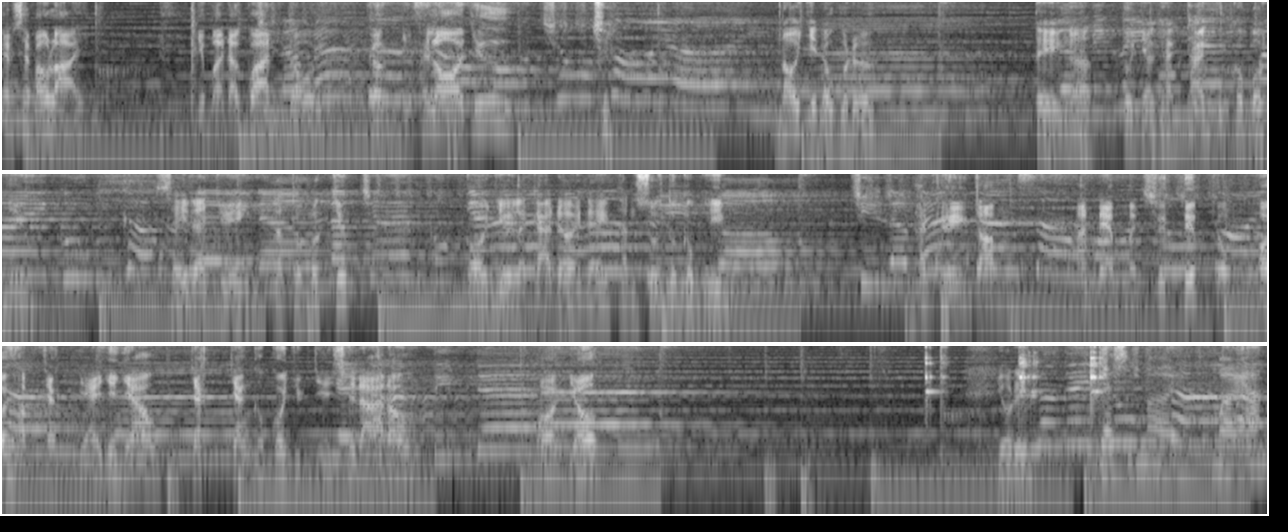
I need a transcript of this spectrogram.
Em sẽ báo lại. Nhưng mà đã có anh rồi Cần gì phải lo chứ. Nói vậy đâu có được. Tiền á tôi nhận hàng tháng cũng không bao nhiêu Xảy ra chuyện là tôi mất chức. Coi như là cả đời này thanh xuân tôi cống hiến. Anh cứ yên tâm Anh em mình cứ tiếp tục phối hợp chặt chẽ với nhau. Chắc chắn không có chuyện gì xảy ra đâu. Thôi vô. Vô đi. Dạ xin mời, mời anh.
